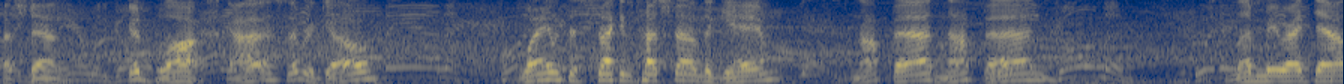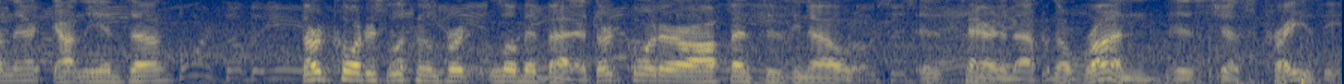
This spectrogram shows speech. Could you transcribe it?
Touchdown. again here with Good blocks, guys. There we go. Wayne with the second touchdown of the game. Not bad, not bad. led me right down there, got in the end zone. Third quarter's looking pretty, a little bit better. Third quarter, our offense is, you know, is tearing it up. The run is just crazy.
